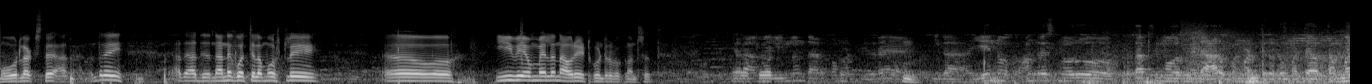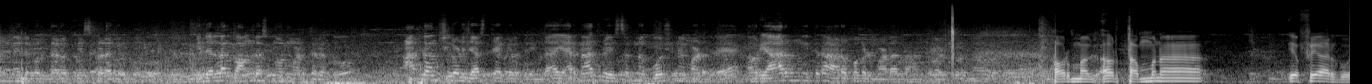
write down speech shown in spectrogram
ಮೂರು ಲಕ್ಷದ ಅಂದರೆ ಅದು ಅದು ನನಗೆ ಗೊತ್ತಿಲ್ಲ ಮೋಸ್ಟ್ಲಿ ಇ ವಿ ಎಂ ಎಲ್ಲ ಅವರೇ ಇಟ್ಕೊಂಡಿರ್ಬೇಕು ಅನ್ಸುತ್ತೆ. ಇನ್ನೊಂದು ಆರೋಪ ಮಾಡ್ತಿದ್ರೆ ಈಗ ಏನು ಕಾಂಗ್ರೆಸ್ನವರು ಪ್ರತಾಪ್ ಸಿಂಹ ಅವ್ರ ಮೇಲೆ ಆರೋಪ ಮಾಡ್ತಿರೋದು ಮತ್ತೆ ಅವ್ರ ತಮ್ಮನ ಮೇಲೆ ಬರ್ತಾ ಇರೋ ಕೇಸ್ಗಳಾಗಿರ್ಬೋದು ಇದೆಲ್ಲ ಕಾಂಗ್ರೆಸ್ನವ್ರು ಮಾಡ್ತಿರೋದು ಆಕಾಂಕ್ಷಿಗಳು ಜಾಸ್ತಿ ಆಗಿರೋದ್ರಿಂದ ಯಾರನ್ನಾದ್ರೂ ಹೆಸರನ್ನ ಘೋಷಣೆ ಮಾಡಿದ್ರೆ ಅವ್ರು ಯಾರನ್ನು ಈ ಥರ ಆರೋಪಗಳು ಮಾಡಲ್ಲ ಅಂತ ಹೇಳ್ತಾರೆ? ಅವ್ರ ಮಗ ಅವ್ರ ತಮ್ಮನ ಎಫ್ ಐ ಆರ್ಗೂ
